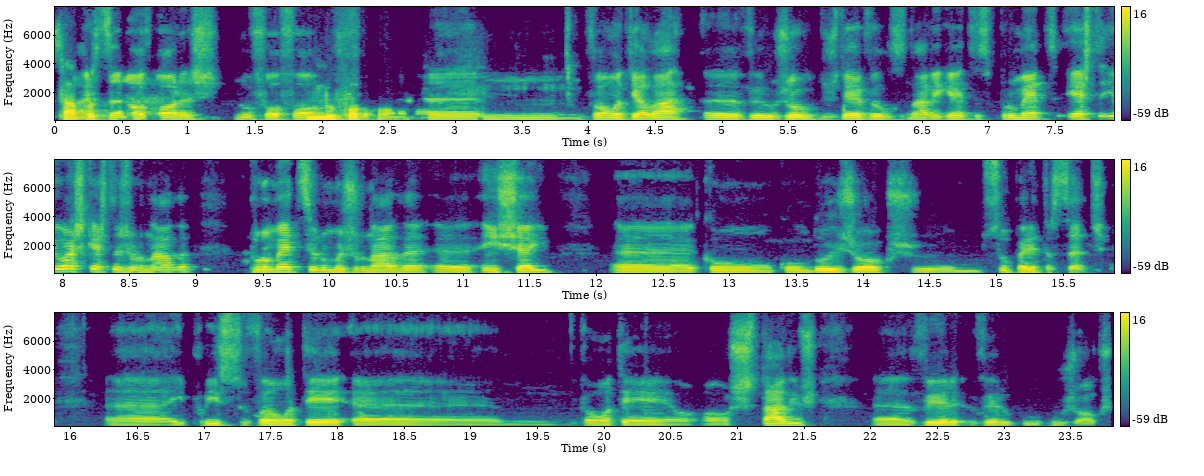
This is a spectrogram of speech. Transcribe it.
Sábado. às 19 horas no Fofó. No Fofó. Um, vão até lá uh, ver o jogo dos Devils Navigators. Promete, esta, eu acho que esta jornada promete ser uma jornada uh, em cheio, uh, com, com dois jogos super interessantes. E por isso vão até, vão até aos estádios. Uh, ver, ver os jogos.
